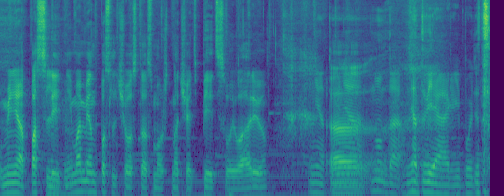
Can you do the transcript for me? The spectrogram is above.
У меня последний момент, после чего Стас может начать петь свою арию. Нет, у А. меня, ну да, у меня две арии будет.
